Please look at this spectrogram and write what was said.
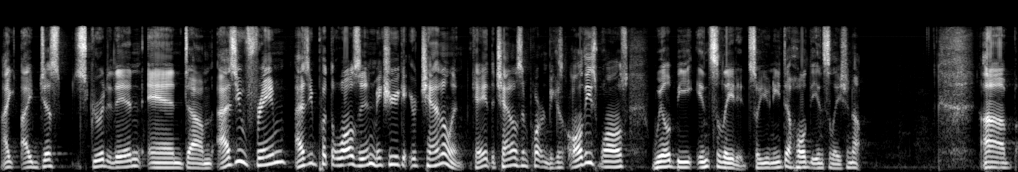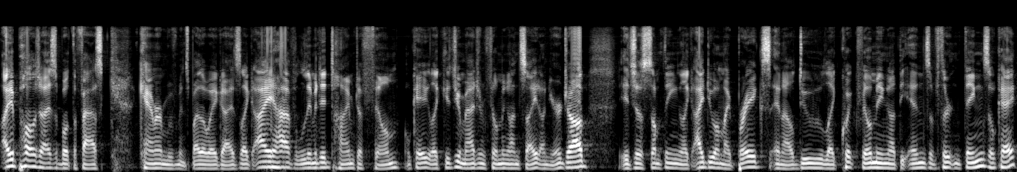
I, I just screwed it in and um, as you frame, as you put the walls in, make sure you get your channel in, okay? The channel is important because all these walls will be insulated, so you need to hold the insulation up. Uh, I apologize about the fast camera movements, by the way, guys. Like, I have limited time to film, okay? Like, could you imagine filming on site on your job? It's just something like I do on my breaks, and I'll do like quick filming at the ends of certain things, okay?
